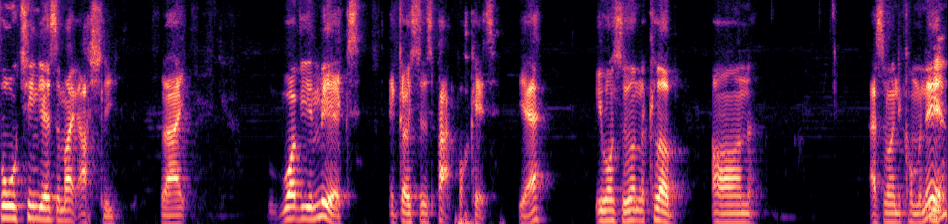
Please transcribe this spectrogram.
14 years of Mike Ashley, right? Whatever you mix, it goes to his back pocket, yeah. He wants to run the club on as the money coming in, Yeah.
